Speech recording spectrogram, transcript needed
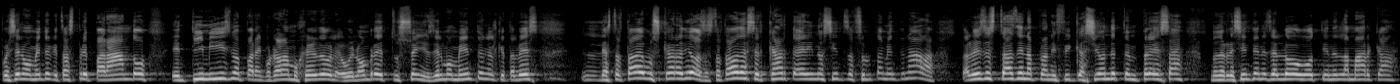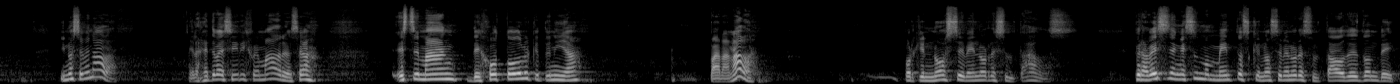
puede ser el momento en que estás preparando en ti misma para encontrar a la mujer o el hombre de tus sueños. Es el momento en el que tal vez has tratado de buscar a Dios, has tratado de acercarte a Él y no sientes absolutamente nada. Tal vez estás en la planificación de tu empresa, donde recién tienes el logo, tienes la marca y no se ve nada. Y la gente va a decir, hijo de madre, o sea, este man dejó todo lo que tenía para nada porque no se ven los resultados. Pero a veces en esos momentos que no se ven los resultados es donde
